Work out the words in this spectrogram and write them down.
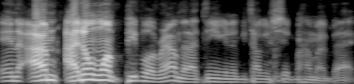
and I'm I don't want people around that I think are gonna be talking shit behind my back.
